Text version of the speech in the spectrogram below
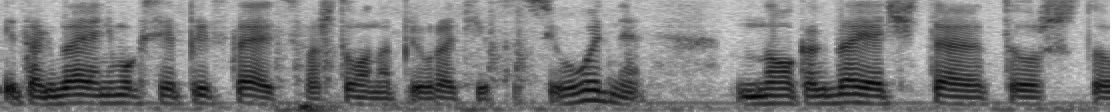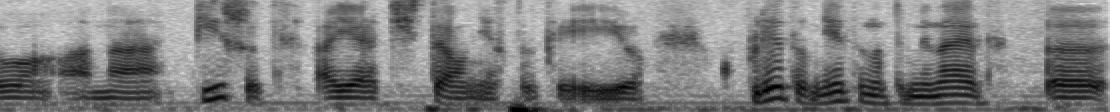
И тогда я не мог себе представить, во что она превратится сегодня. Но когда я читаю то, что она пишет, а я читал несколько ее куплетов, мне это напоминает э,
